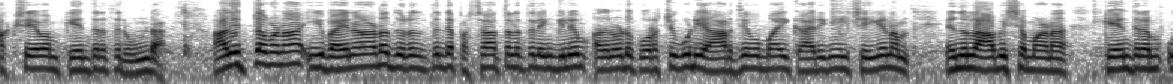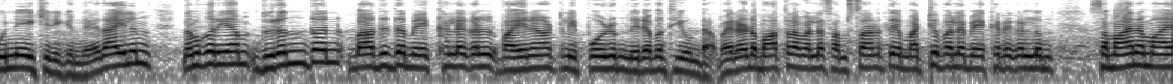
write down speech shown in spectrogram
ആക്ഷേപം കേന്ദ്രത്തിനുണ്ട് അതിത്തവണ ഈ വയനാട് ദുരന്തത്തിന്റെ പശ്ചാത്തലത്തിലെങ്കിലും അതിനോട് കുറച്ചുകൂടി ആർജവമായി കാര്യങ്ങൾ ചെയ്യണം എന്നുള്ള ആവശ്യമാണ് കേന്ദ്രം ഉന്നയിച്ചിരിക്കുന്നത്. ഏതായാലും നമുക്കറിയാം ദുരന്ത ബാധിത മേഖലകൾ വയനാട്ടിൽ ഇപ്പോഴും നിരവധിയുണ്ട്. വയനാട് മാത്രമല്ല സംസ്ഥാനത്തെ മറ്റു പല മേഖലകളിലും സമാനമായ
